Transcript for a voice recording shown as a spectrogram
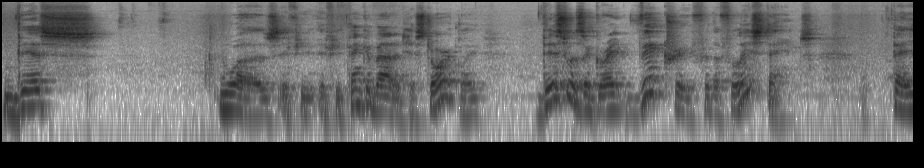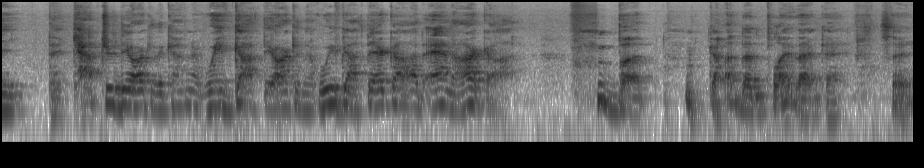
This was, if you, if you think about it historically, this was a great victory for the Philistines. They, they captured the Ark of the Covenant. We've got the Ark of the We've got their God and our God. but God doesn't play that game. See?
